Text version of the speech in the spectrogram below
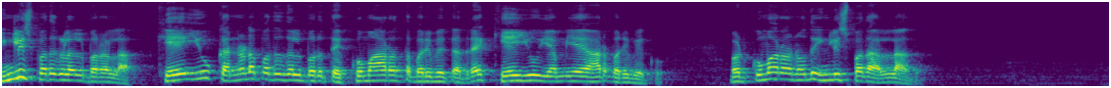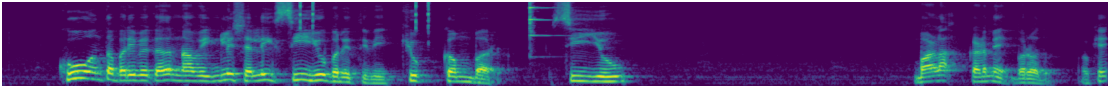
ಇಂಗ್ಲೀಷ್ ಪದಗಳಲ್ಲಿ ಬರಲ್ಲ. ಕೆ ಯು ಕನ್ನಡ ಪದದಲ್ಲಿ ಬರುತ್ತೆ. ಕುಮಾರ್ ಅಂತ ಬರಿಬೇಕಾದ್ರೆ K U M A R ಬರಿಬೇಕು. ಬಟ್ ಕುಮಾರ್ ಅನ್ನೋದು ಇಂಗ್ಲೀಷ್ ಪದ ಅಲ್ಲ ಅದು. ಕೂ ಅಂತ ಬರಿಬೇಕಾದ್ರೆ ನಾವು ಇಂಗ್ಲೀಷಲ್ಲಿ ಸಿ ಯು ಬರಿತೀವಿ. ಕ್ಯುಕ್ಕಂಬರ್ ಸಿ ಯು ಭಾಳ ಕಡಿಮೆ ಬರೋದು ಓಕೆ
